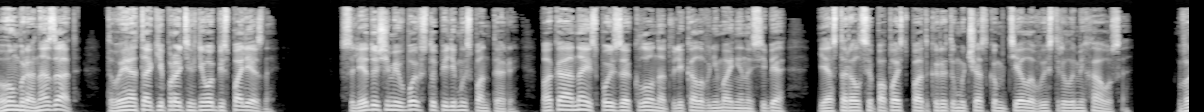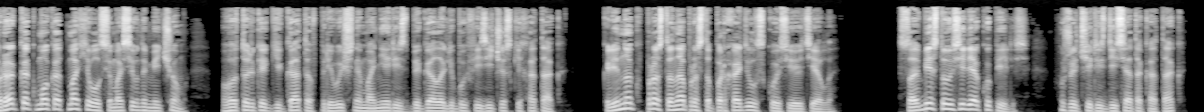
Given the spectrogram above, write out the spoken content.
«Умбра, назад! Твои атаки против него бесполезны!» Следующими в бой вступили мы с Пантерой. Пока она, используя клон, отвлекала внимание на себя, я старался попасть по открытым участкам тела выстрелами хаоса. Враг как мог отмахивался массивным мечом, вот только Гигата в привычной манере избегала любых физических атак. Клинок просто-напросто проходил сквозь ее тело. Совместные усилия окупились. Уже через десяток атак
